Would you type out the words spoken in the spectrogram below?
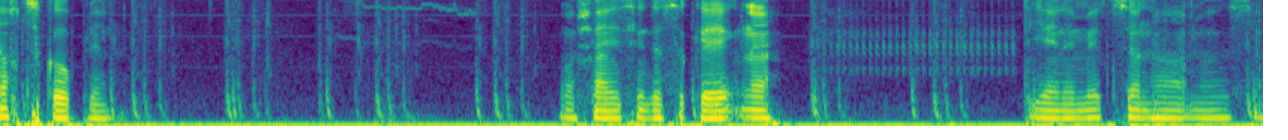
Weihnachtsgoblin. Wahrscheinlich sind das so Gegner, die eine Mütze haben müssen.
